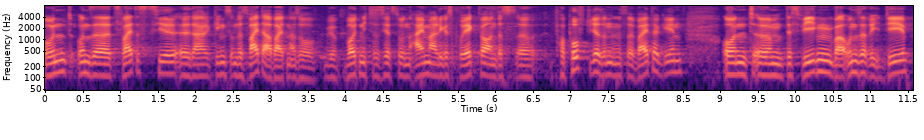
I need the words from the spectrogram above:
Und unser zweites Ziel, äh, da ging es um das Weiterarbeiten. Also wir wollten nicht, dass es jetzt so ein einmaliges Projekt war und das äh, verpufft wieder, sondern es soll weitergehen. Und ähm, deswegen war unsere Idee,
